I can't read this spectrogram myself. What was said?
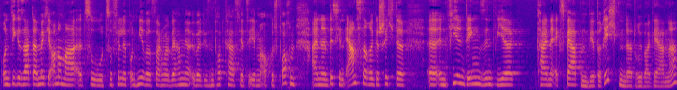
Und wie gesagt, da möchte ich auch nochmal äh, zu, zu Philipp und mir was sagen, weil wir haben ja über diesen Podcast jetzt eben auch gesprochen. Eine ein bisschen ernstere Geschichte. Äh, in vielen Dingen sind wir keine Experten. Wir berichten darüber gerne.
